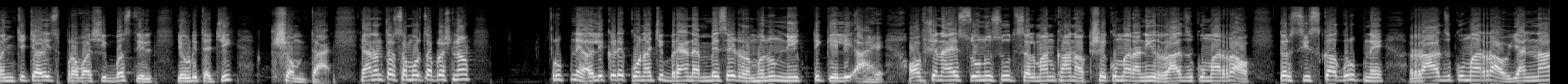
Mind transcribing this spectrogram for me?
पंचेचाळीस प्रवासी बसतील एवढी त्याची क्षमता आहे. त्यानंतर समोरचा प्रश्न ग्रुपने अलीकडे कोणाची ब्रँड अँबॅसेडर म्हणून नियुक्ती केली आहे? ऑप्शन आहे सोनू सूद सलमान खान अक्षय कुमार आणि राजकुमार राव. तर सिस्का ग्रुपने राजकुमार राव यांना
